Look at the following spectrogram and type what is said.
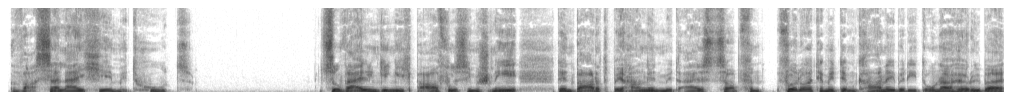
Wasserleiche mit Hut. Zuweilen ging ich barfuß im Schnee, den Bart behangen mit Eiszapfen, fuhr Leute mit dem Kahne über die Donau herüber,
